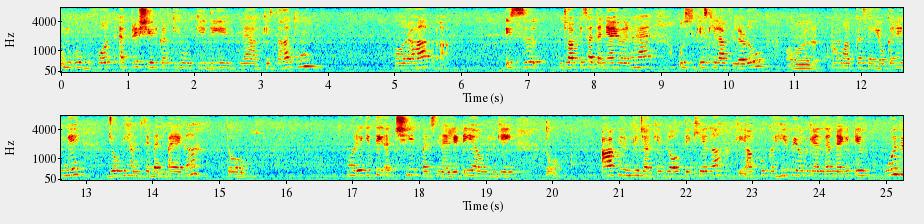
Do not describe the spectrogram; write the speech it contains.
उनको बहुत अप्रिशिएट करती हूँ कि दी मैं आपके साथ हूँ। और आप इस जो आपके साथ अन्याय हो रहा है उसके खिलाफ लड़ो और हम आपका सहयोग करेंगे, जो भी हमसे बन पाएगा। तो और एक इतनी अच्छी पर्सनैलिटी है उनकी तो आप ही उनके जाके ब्लॉग देखिएगा कि आपको कहीं भी उनके अंदर नेगेटिव कोई भी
